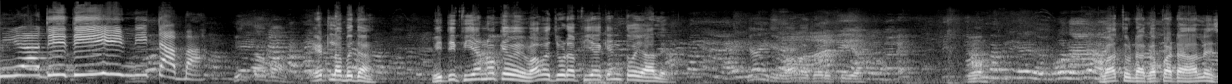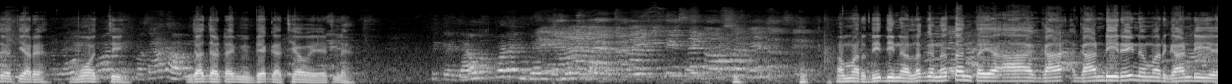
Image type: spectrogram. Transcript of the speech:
નિયા દીદી નીતાબા. એટલા બધા. વિધિ ફિયા નો કહેવાય વાવાઝોડા ફિયા કેમ તોય હાલે. ક્યાં ગઈ વાવાઝોડા ફિયા? જો. વાતુના કપાટા હાલે છે અત્યારે મોજથી. જાજા ટાઈમે ભેગા થયા હોય એટલે. અમારા દીદીના લગ્ન હતા ને ત્યાં આ ગાંડી રહીને અમારી ગાંડીએ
